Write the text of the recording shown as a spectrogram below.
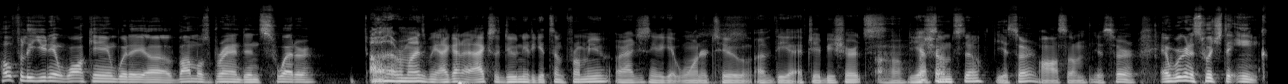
Hopefully, you didn't walk in with a uh, Vamos Brandon sweater. Oh, that reminds me. I gotta actually do need to get some from you, or I just need to get one or two of the uh, FJB shirts. Uh-huh, Do you for have sure. some still? Yes, sir. Awesome. Yes, sir. And we're gonna switch the ink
